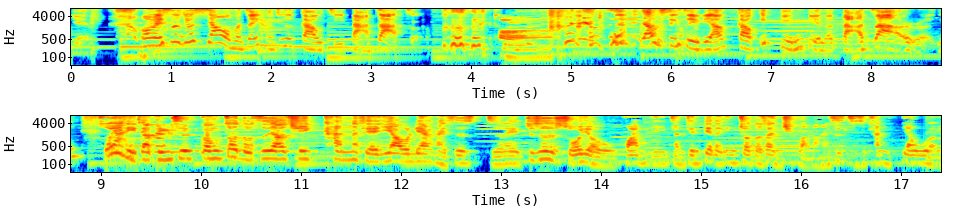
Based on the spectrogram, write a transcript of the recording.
言。我每次就笑我们这一行就是高级打杂者。哦，只是比较薪水比较高一点点的打杂人。所以你的平时工作都是要去看那些药量，还是之类？就是所有关于整间店的运作都是你去管吗？还是只是看药物而已？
